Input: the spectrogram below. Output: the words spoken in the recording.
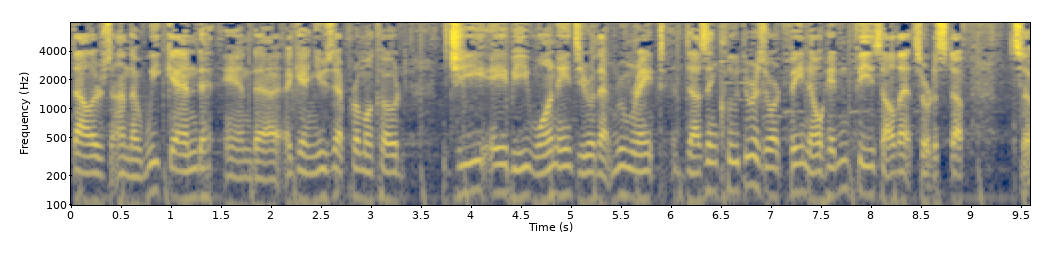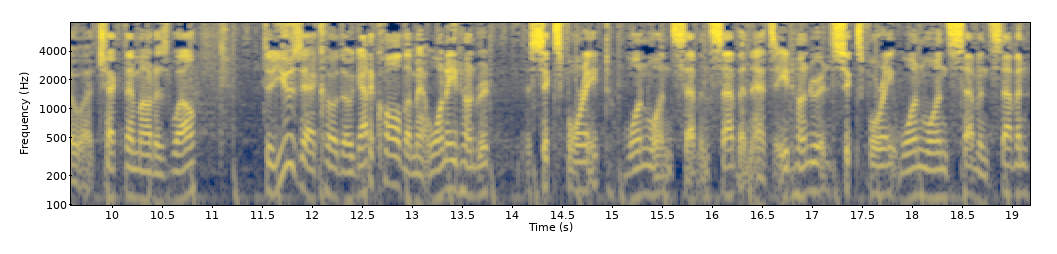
dollars on the weekend. And uh, again, use that promo code GAB180. That room rate does include the resort fee, no hidden fees, all that sort of stuff. So uh, check them out as well. To use that code, though, you got to call them at 1 800 648 1177. That's 800 648 1177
